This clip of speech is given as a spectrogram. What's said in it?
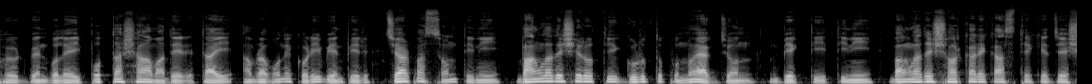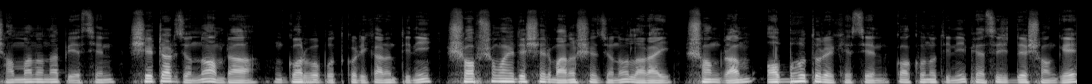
হয়ে উঠবেন বলে এই প্রত্যাশা আমাদের। তাই আমরা মনে করি, বিএনপির চেয়ারপারসন তিনি বাংলাদেশের অতি গুরুত্বপূর্ণ একজন ব্যক্তি। তিনি বাংলাদেশ সরকারের কাছ থেকে যে সম্মাননা পেয়েছেন, সেটার জন্য আমরা গর্ববোধ করি। কারণ তিনি সবসময় দেশের মানুষের জন্য লড়াই, সংগ্রাম অব্যাহত রেখেছেন। কখনো তিনি ফ্যাসিস্টদের সঙ্গে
